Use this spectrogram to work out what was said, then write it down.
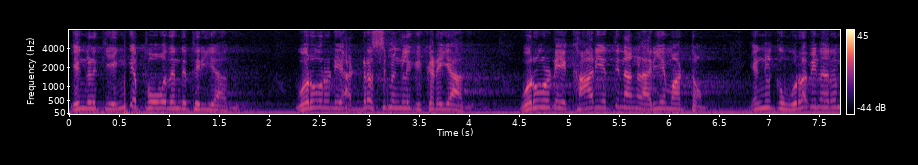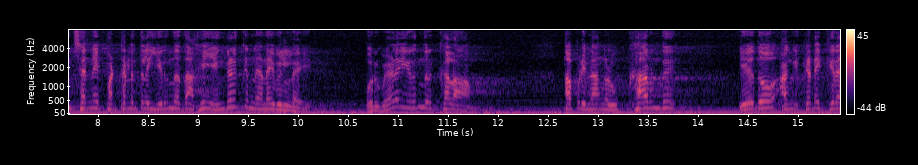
எங்களுக்கு எங்கே போவதென்று தெரியாது. ஒருவருடைய அட்ரஸும் எங்களுக்கு கிடையாது. ஒருவருடைய காரியத்தை நாங்கள் அறிய மாட்டோம். எங்களுக்கு உறவினரும் சென்னை பட்டணத்தில் இருந்ததாக எங்களுக்கு நினைவில்லை. ஒருவேளை இருந்திருக்கலாம். அப்படி நாங்கள் உட்கார்ந்து ஏதோ அங்கே கிடைக்கிற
